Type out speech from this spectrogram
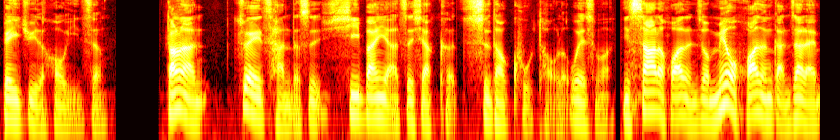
悲剧的后遗症。当然，最惨的是西班牙这下可吃到苦头了。为什么？你杀了华人之后，没有华人敢再来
